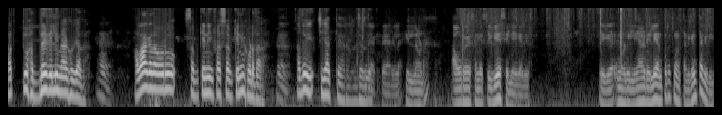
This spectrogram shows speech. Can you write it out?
ಹತ್ತು ಹದಿನೈದು ಎಲ್ಲಿ ಮ್ಯಾಗ ಹೋಗ್ಯದ. ಹಾಂ ಅವಾಗದ ಅವರು ಸಬ್ಕೆನಿಗೆ ಫಸ್ಟ್ ಸಬ್ಕೆನಿಗೆ ಹೊಡೆದಾರ. ಅದು ಚಿಗಾಕ್ತಾ ಇರಲ್ಲ ಜಲ್ದಿ. ತಯಾರಿಲ್ಲ ಇಲ್ಲಿ ನೋಡ ಅವರ ಸಮಸ್ಯೆಗೆ ಸೆಲೆ ಆಗ್ಯದ ಈಗ ನೋಡಿ ಇಲ್ಲಿ ಎರಡು ಎಲೆ ಅಂತ ನಾವು ತೆಗಿನ್ ತೆಗ್ದೀವಿ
